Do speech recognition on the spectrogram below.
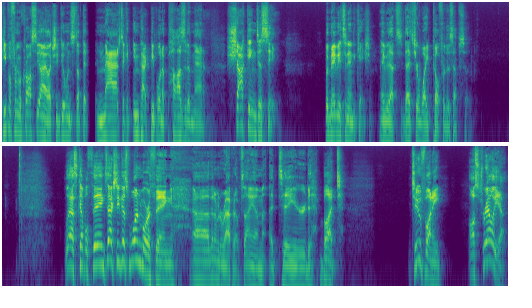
People from across the aisle actually doing stuff that matters, that can impact people in a positive manner. Shocking to see but maybe it's an indication. Maybe that's that's your white pill for this episode. Last couple things, actually, just one more thing. Uh, then I'm going to wrap it up because I am a tired. But too funny. Australia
